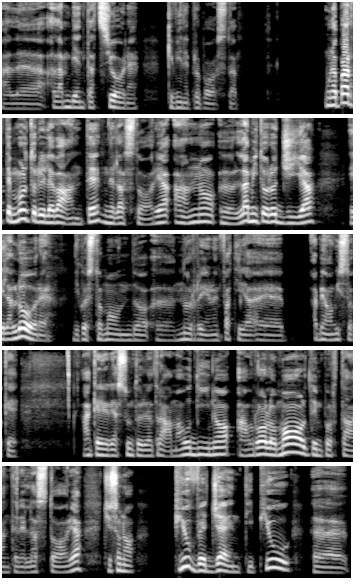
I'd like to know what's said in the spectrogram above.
al, all'ambientazione che viene proposta. Una parte molto rilevante nella storia hanno eh, la mitologia e la lore di questo mondo eh, norreno. Infatti eh, abbiamo visto che anche nel riassunto della trama Odino ha un ruolo molto importante nella storia. Ci sono più veggenti, più eh,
